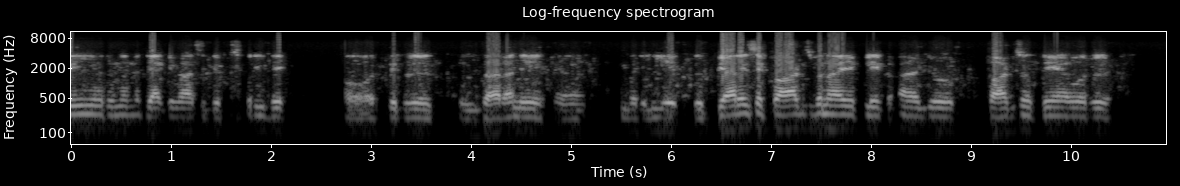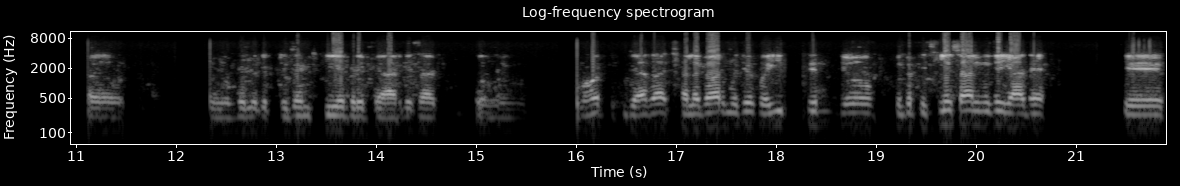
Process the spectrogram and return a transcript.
गई और उन्होंने जाके वहाँ से गिफ्ट्स खरीदे और फिर ज़हरा ने मेरे लिए एक प्यारे से कार्ड्स बनाए प्ले जो कार्ड्स होते हैं और वो मुझे प्रेज़ेंट किए बड़े प्यार के साथ। तो बहुत ज़्यादा अच्छा लगा और मुझे वही दिन जो मतलब पिछले साल मुझे याद है कि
